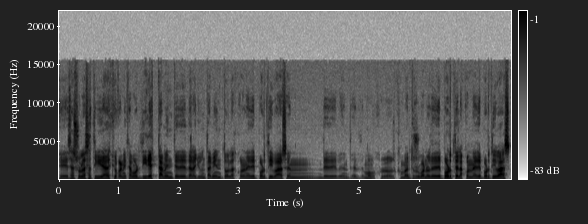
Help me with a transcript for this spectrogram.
Eh, esas son las actividades que organizamos directamente desde el ayuntamiento, las colonias deportivas, en, los campamentos urbanos de deporte, las colonias deportivas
